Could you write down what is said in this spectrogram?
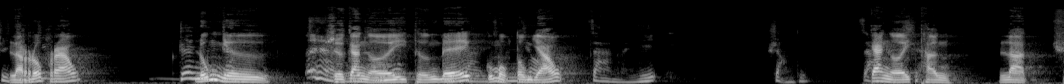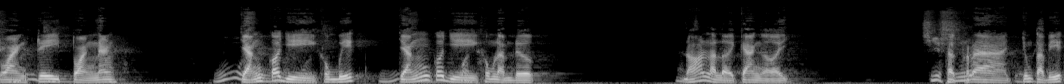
là rốt ráo đúng như sự ca ngợi thượng đế của một tôn giáo. Ca ngợi thần là toàn tri toàn năng. Chẳng có gì không biết chẳng có gì không làm được. Đó là lời ca ngợi. Thật ra chúng ta biết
